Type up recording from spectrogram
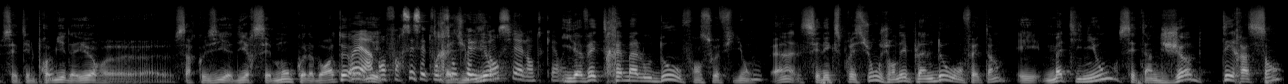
c'était le premier d'ailleurs, euh, Sarkozy, à dire c'est mon collaborateur. Oui, à renforcer cette fonction présidentielle en tout cas. Il avait très mal au dos, François Fillon. Mm. Hein. c'est l'expression j'en ai plein le dos en fait. Hein. Et Matignon, c'est un job terrassant,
